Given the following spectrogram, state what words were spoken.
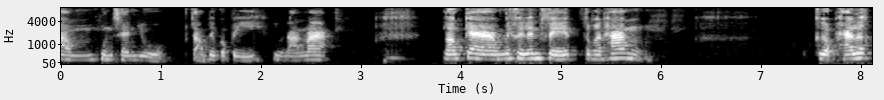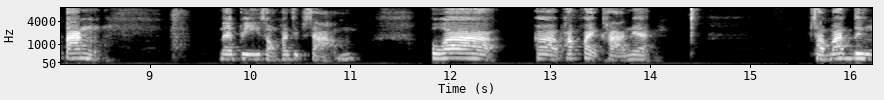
นำฮุนเซนอยู่สามสิบกว่าปีอยู่นานมาก แล้วแกไม่เคยเล่นเฟซจนกระทั่ง เกือบแพ้เลือกตั้งในปีสองพันสิบสามเพราะว่าพรรคฝ่ายค้านเนี่ย สามารถดึง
